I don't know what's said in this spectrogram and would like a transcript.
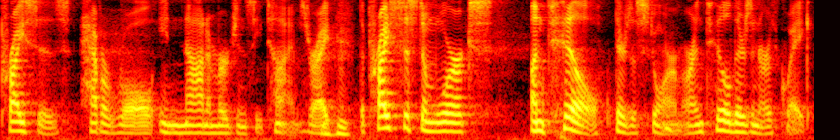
prices have a role in non-emergency times, right? The price system works until there's a storm or until there's an earthquake.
